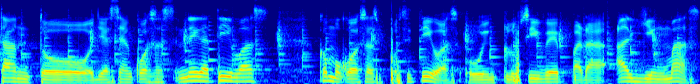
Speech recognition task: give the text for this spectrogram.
tanto ya sean cosas negativas como cosas positivas o inclusive para alguien más,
